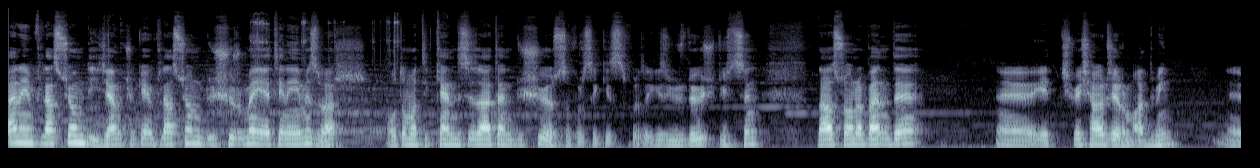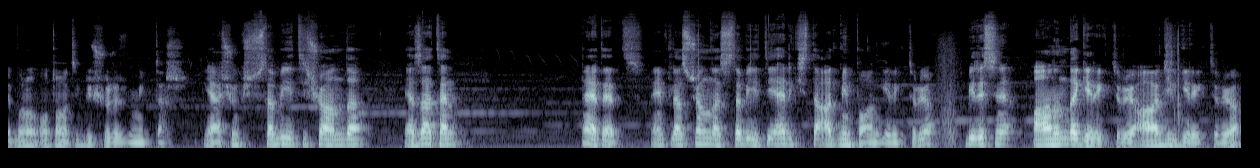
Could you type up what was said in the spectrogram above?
Ben enflasyon diyeceğim. Çünkü enflasyon düşürme yeteneğimiz var. Otomatik kendisi zaten düşüyor 0.8 0.8 %3 düşsün. Daha sonra ben de e, 75 harcarım admin. E, bunu otomatik düşürürüz bir miktar. Ya çünkü stability şu anda ya zaten Evet evet. Enflasyonla stability her ikisi de admin puanı gerektiriyor. Birisini anında gerektiriyor, acil gerektiriyor.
